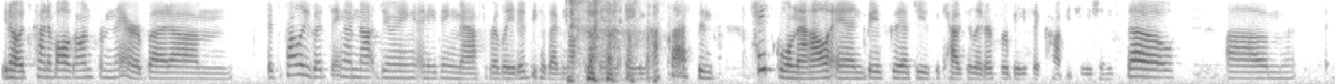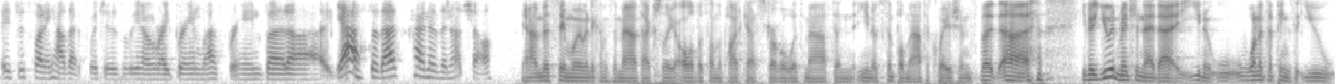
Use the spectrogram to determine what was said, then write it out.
you know, it's kind of all gone from there. But um, it's probably a good thing I'm not doing anything math related because I've not taken a math class since high school now, and basically have to use the calculator for basic computations. So. Um, it's just funny how that switches, you know, right brain, left brain. But uh, yeah, so that's kind of the nutshell. Yeah, I'm the same way when it comes to math. Actually, all of us on the podcast struggle with math and you know simple math equations. But uh, you know, you had mentioned that uh, you know one of the things that you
